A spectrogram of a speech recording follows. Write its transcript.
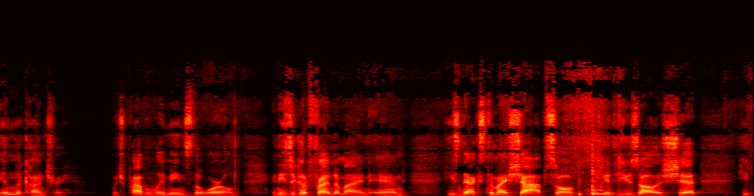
in the country, which probably means the world. And he's a good friend of mine, and he's next to my shop, so I get to use all his shit he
